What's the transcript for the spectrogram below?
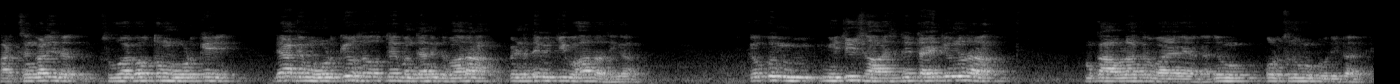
ਖੜਕ ਸਿੰਘ ਵਾਲੀ ਸੂਆਗਾ ਉੱਥੋਂ ਮੋੜ ਕੇ ਲਿਆ ਕੇ ਮੋੜ ਕੇ ਉਸ ਉੱਥੇ ਬੰਦਿਆਂ ਨੇ ਦੁਬਾਰਾ ਪਿੰਡ ਦੇ ਵਿੱਚ ਹੀ ਵਹਾਤਾ ਸੀਗਾ। ਕਿਉਂਕਿ ਮਿਤੀ ਸਾਜ਼ ਦੇ ਤਹਿਤ ਹੀ ਉਹਨਾਂ ਦਾ ਮੁਕਾਬਲਾ ਕਰਵਾਇਆ ਗਿਆ ਗਾ ਜੋ ਪੁਲਿਸ ਨੂੰ ਮਕਬੂਲੀ ਕਰਕੇ।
